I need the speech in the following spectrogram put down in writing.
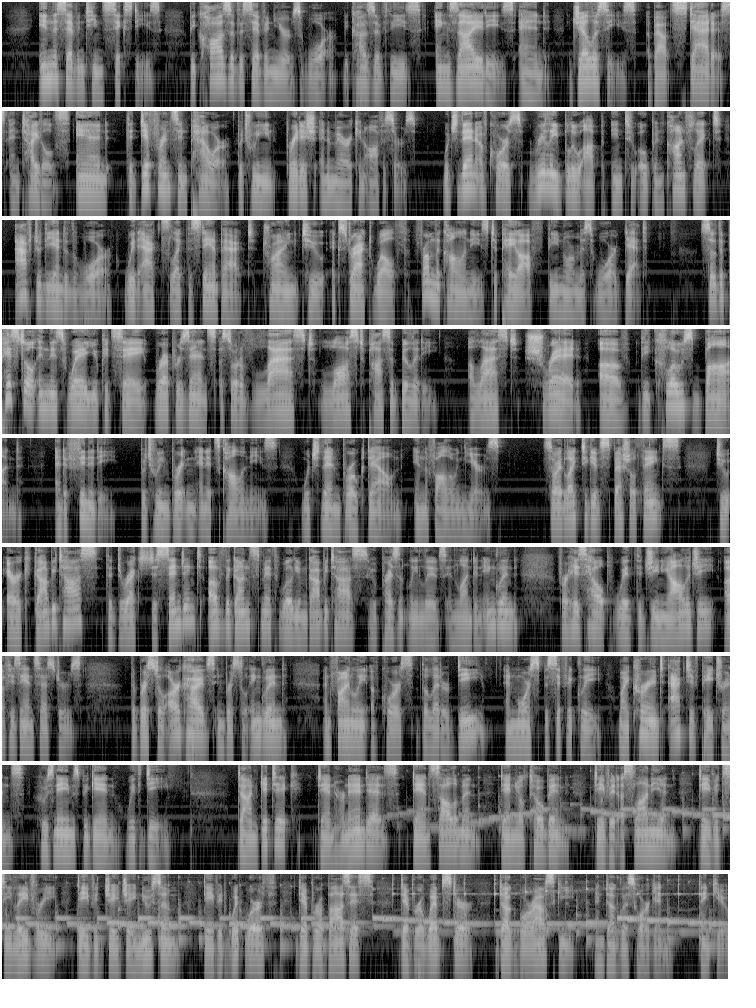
in the 1760s because of the Seven Years' War, because of these anxieties and jealousies about status and titles, and the difference in power between British and American officers, which then, of course, really blew up into open conflict after the end of the war, with acts like the Stamp Act trying to extract wealth from the colonies to pay off the enormous war debt. So the pistol, in this way, you could say, represents a sort of last lost possibility, a last shred of the close bond and affinity between Britain and its colonies, which then broke down in the following years. So I'd like to give special thanks to Eric Gabbitas, the direct descendant of the gunsmith William Gabbitas, who presently lives in London, England, for his help with the genealogy of his ancestors, the Bristol Archives in Bristol, England, and finally, of course, the letter D, and more specifically, my current active patrons whose names begin with D Don Gittick, Dan Hernandez, Dan Solomon, Daniel Tobin, David Aslanian, David C. Lavery, David J.J. Newsom, David Whitworth, Deborah Bazis, Deborah Webster, Doug Borowski, and Douglas Horgan. Thank you.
